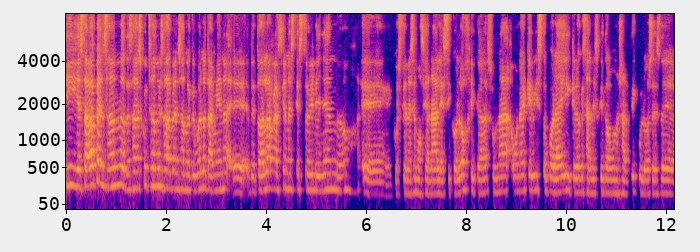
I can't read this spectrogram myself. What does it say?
Y estaba pensando, te estaba escuchando y estaba pensando que, bueno, también eh, de todas las reacciones que estoy leyendo, eh, cuestiones emocionales, psicológicas, una, una que he visto por ahí, creo que se han escrito algunos artículos, es de...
